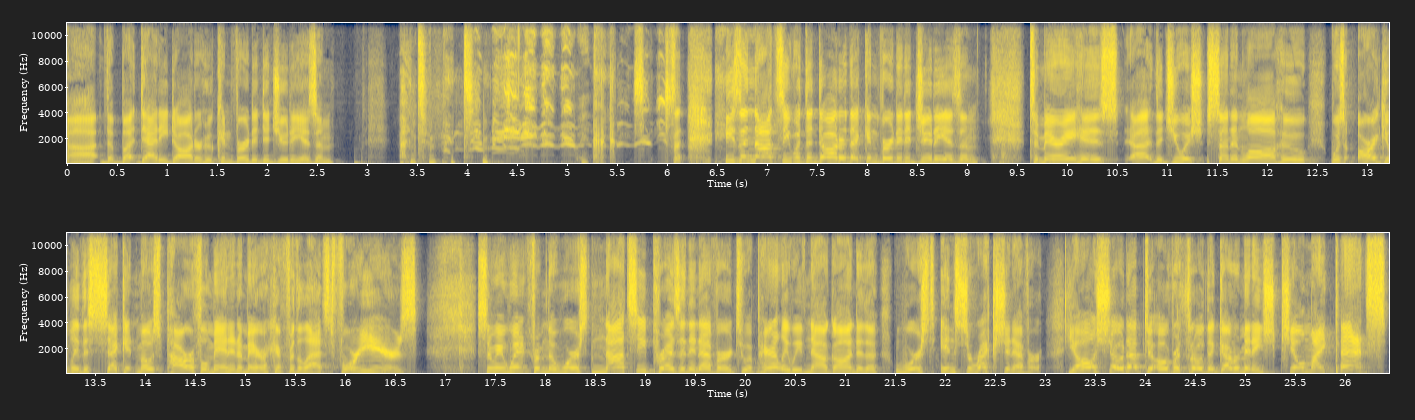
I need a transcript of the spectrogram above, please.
uh, the butt daddy daughter who converted to Judaism. to, to- he's, a, he's a Nazi with the daughter that converted to Judaism to marry his uh, the Jewish son-in-law who was arguably the second most powerful man in America for the last four years. So we went from the worst Nazi president ever to apparently we've now gone to the worst insurrection ever. Y'all showed up to overthrow the government and kill Mike Pence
